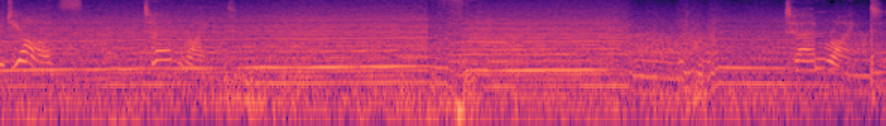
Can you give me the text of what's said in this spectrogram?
200 yards, turn right. Turn right.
